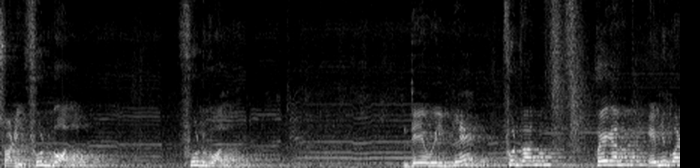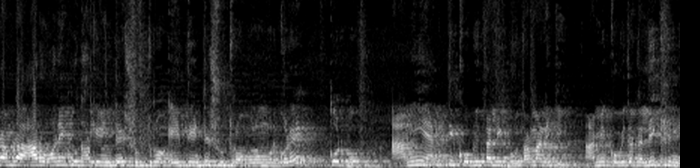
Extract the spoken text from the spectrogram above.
sorry football football they will play football হয়ে গেল। এমনি করে আমরা আরও অনেক উদাহরণ তিনটে সূত্র, এই তিনটে সূত্র অবলম্বন করে করব। আমি একটি কবিতা লিখব, তার মানে কি? আমি কবিতাটা লিখিনি,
